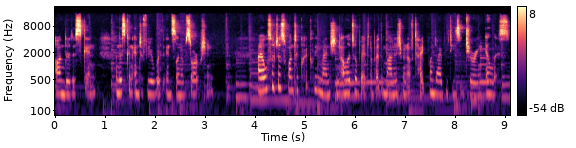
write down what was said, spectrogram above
under the skin, and this can interfere with insulin absorption. I also just want to quickly mention a little bit about the management of type 1 diabetes during illness.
